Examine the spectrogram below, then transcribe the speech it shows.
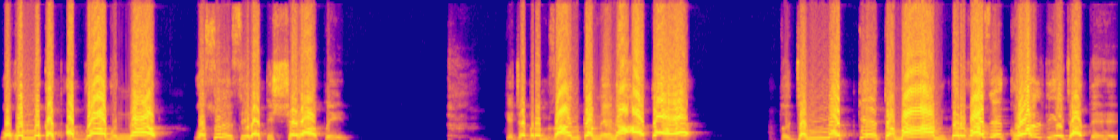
وغلقت ابواب النار وسلسلت الشیاطین۔ کہ جب رمضان کا مہینہ آتا ہے تو جنت کے تمام دروازے کھول دیے جاتے ہیں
